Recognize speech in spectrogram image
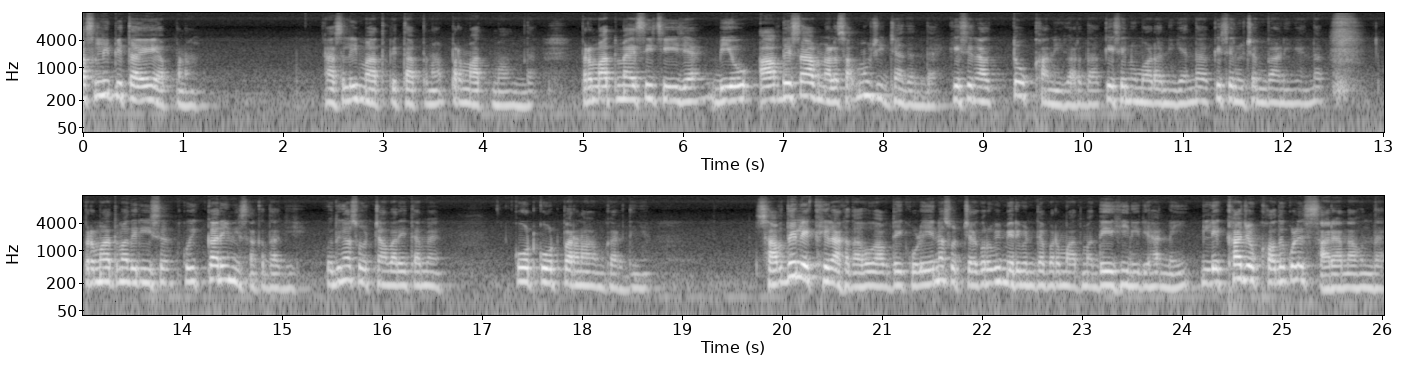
ਅਸਲੀ ਪਿਤਾ ਇਹ ਆਪਣਾ। ਅਸਲੀ ਮਾਤ ਪਿਤਾ ਆਪਣਾ, ਪਰਮਾਤਮਾ ਹੁੰਦਾ। ਪਰਮਾਤਮਾ ਐਸੀ ਚੀਜ਼ ਹੈ ਵੀ ਉਹ ਆਪਦੇ ਹਿਸਾਬ ਨਾਲ ਸਭ ਨੂੰ ਚੀਜ਼ਾਂ ਦਿੰਦਾ ਕਿਸੇ ਨਾਲ ਧੋਖਾ ਨਹੀਂ ਕਰਦਾ, ਕਿਸੇ ਨੂੰ ਮਾੜਾ ਨਹੀਂ ਕਹਿੰਦਾ, ਕਿਸੇ ਨੂੰ ਚੰਗਾ ਨਹੀਂ ਕਹਿੰਦਾ। ਪਰਮਾਤਮਾ ਦੀ ਰੀਸ ਕੋਈ ਕਰ ਹੀ ਨਹੀਂ ਸਕਦਾ ਜੀ। ਉਹਦੀਆਂ ਸੋਚਾਂ ਬਾਰੇ ਤਾਂ ਮੈਂ ਕੋਟ-ਕੋਟ ਪ੍ਰਣਾਮ ਕਰਦੀ ਹਾਂ। ਸਭ ਦੇ ਲੇਖੇ ਰੱਖਦਾ ਉਹ ਆਪਦੇ ਕੋਲੇ, ਇਹ ਨਾ ਸੋਚਿਆ ਕਰੋ ਵੀ ਮੇਰੇ ਬਿਨਾਂ ਤਾਂ ਪਰਮਾਤਮਾ ਦੇਖ ਹੀ ਨਹੀਂ ਰਿਹਾ, ਨਹੀਂ। ਲੇਖਾ ਜੋਖਾ ਉਹਦੇ ਕੋਲੇ ਸਾਰਿਆਂ ਦਾ ਹੁੰਦਾ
